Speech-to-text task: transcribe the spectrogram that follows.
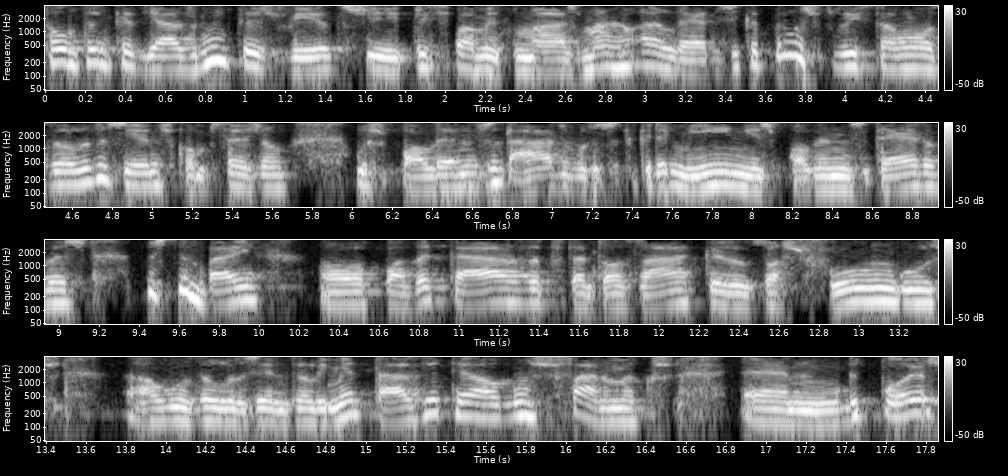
são desencadeados muitas vezes, e principalmente uma asma alérgica, pela exposição aos alergenos, como sejam os pólenes de árvores, de gramíneas, pólenes de ervas, mas também ao pó da casa, portanto aos ácaros, aos fungos, alguns alergenos alimentares e até alguns fármacos. Um, depois,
